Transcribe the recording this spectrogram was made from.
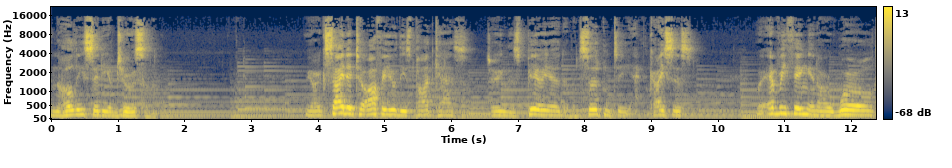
in the holy city of Jerusalem. We are excited to offer you these podcasts during this period of uncertainty and crisis where everything in our world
